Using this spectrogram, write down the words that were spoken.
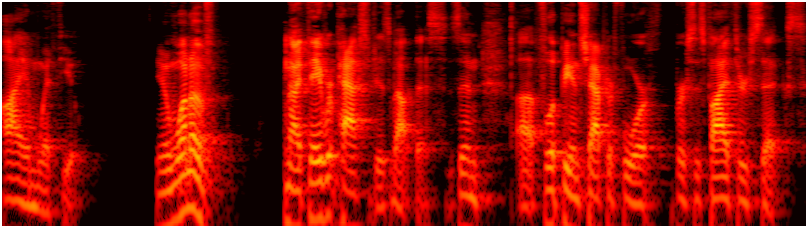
I am with you. You know, one of my favorite passages about this is in uh, Philippians chapter 4, verses 5 through 6.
